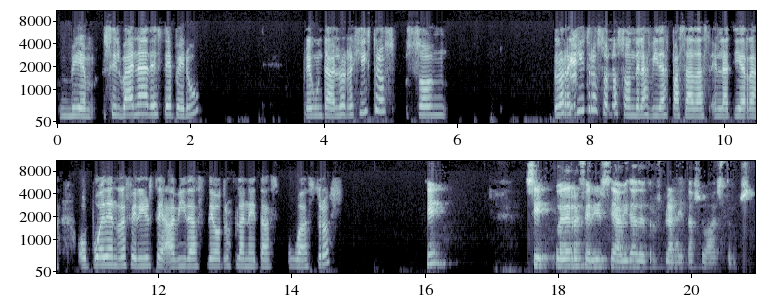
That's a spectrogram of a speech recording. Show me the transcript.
Bien, Silvana desde Perú pregunta, ¿los registros son los registros solo son de las vidas pasadas en la Tierra o pueden referirse a vidas de otros planetas u astros? Sí, Sí, puede referirse a vida de otros planetas o astros.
